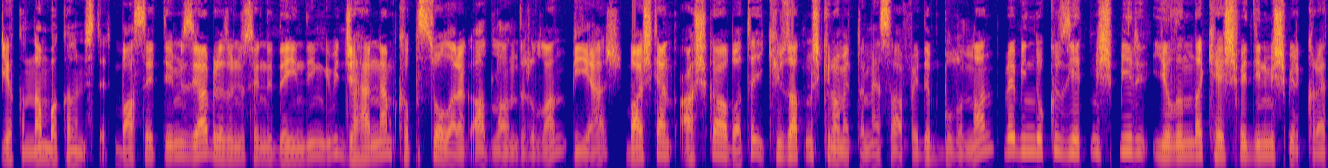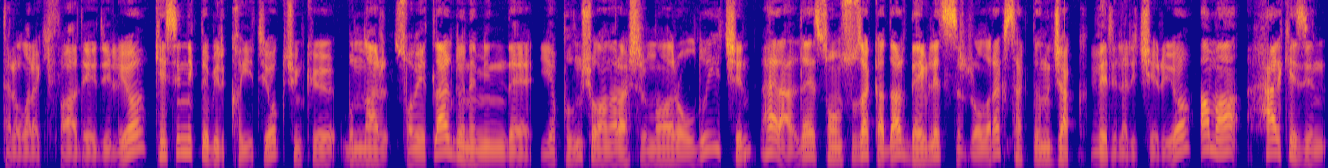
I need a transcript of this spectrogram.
yakından bakalım istedim. Bahsettiğimiz yer biraz önce senin de değindiğin gibi cehennem kapısı olarak adlandırılan bir yer. Başkent Aşkabat'a 260 kilometre mesafede bulunan ve 1971 yılında keşfedilmiş bir krater olarak ifade ediliyor. Kesinlikle bir kayıt yok çünkü bunlar Sovyetler döneminde yapılmış olan araştırmalar olduğu için herhalde sonsuza kadar devlet sırrı olarak saklanacak veriler içeriyor. Ama herkesin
